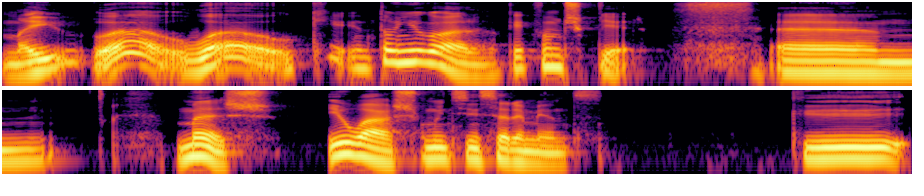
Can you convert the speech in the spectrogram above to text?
Meio, uau, uau, que então e agora? O que é que vamos escolher? Um, mas eu acho, muito sinceramente, que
